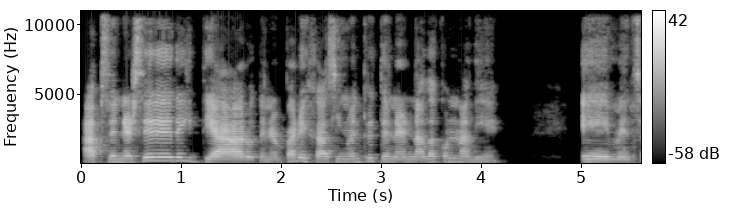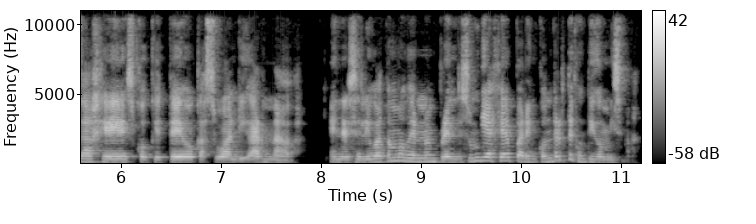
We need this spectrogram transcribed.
abstenerse de deitear o tener parejas y no entretener nada con nadie, eh, mensajes, coqueteo casual, ligar, nada. En el celibato moderno emprendes un viaje para encontrarte contigo misma.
